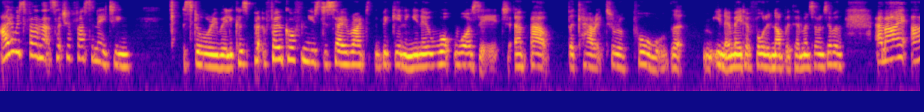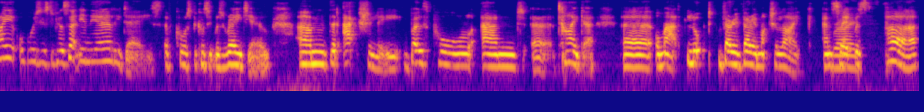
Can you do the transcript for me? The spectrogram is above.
I always found that such a fascinating story, really, because folk often used to say right at the beginning, you know, what was it about the character of Paul that you know, made her fall in love with him and so on and so forth. And I, I always used to feel, certainly in the early days, of course, because it was radio, um, that actually both Paul and uh, Tiger uh, or Matt looked very, very much alike. And so Right. it was her,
